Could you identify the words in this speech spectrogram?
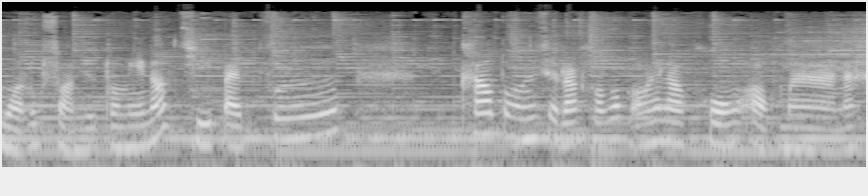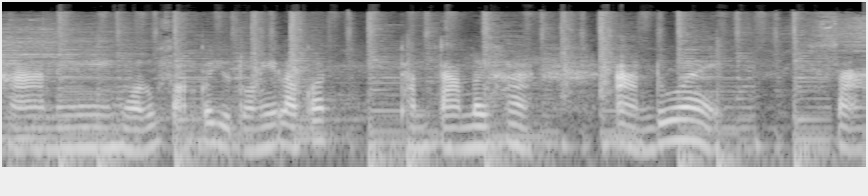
หัวลูกศรอยู่ตรงนี้เนาะชี้ไปปึ๊บเข้าตรงนี้เสร็จแล้วเขาก็บอกให้เราโค้งออกมานะคะนี่หัวลูกศรก็อยู่ตรงนี้เราก็ทำตามเลยค่ะ อ่านด้วยสา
